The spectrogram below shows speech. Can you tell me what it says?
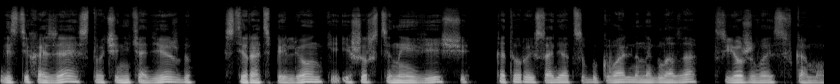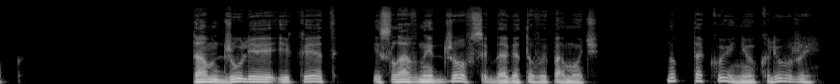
Вести хозяйство, чинить одежду, стирать пеленки и шерстяные вещи, которые садятся буквально на глазах, съеживаясь в комок. Там Джулия и Кэт, и славный Джо всегда готовы помочь. Но такой неуклюжий,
